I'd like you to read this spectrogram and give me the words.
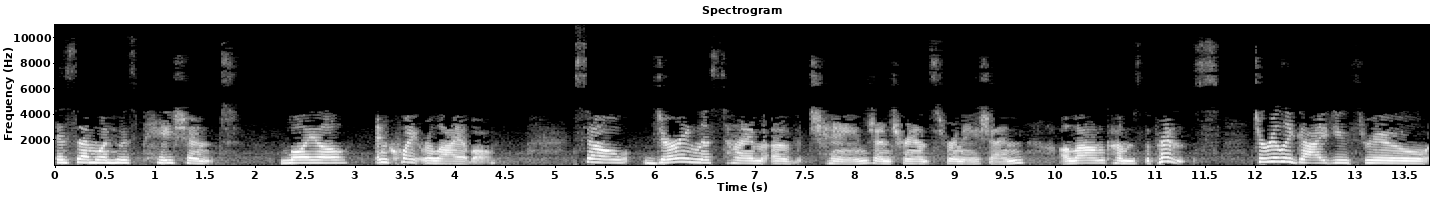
is someone who is patient, loyal, and quite reliable. So during this time of change and transformation, along comes the prince to really guide you through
